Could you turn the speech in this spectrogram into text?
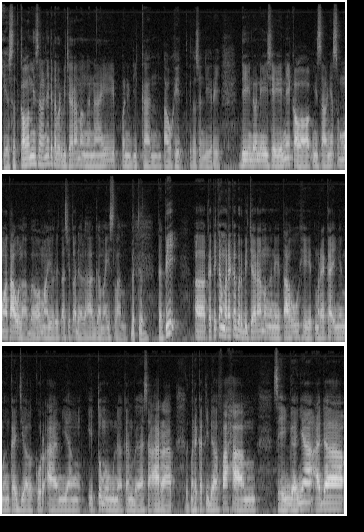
Ya, Ustaz. Kalau misalnya kita berbicara mengenai pendidikan tauhid itu sendiri di Indonesia ini, kalau misalnya semua tahu lah bahwa mayoritas itu adalah agama Islam. Betul. Tapi uh, ketika mereka berbicara mengenai tauhid, mereka ingin mengkaji Al-Qur'an yang itu menggunakan bahasa Arab, Betul. mereka tidak paham sehingganya ada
